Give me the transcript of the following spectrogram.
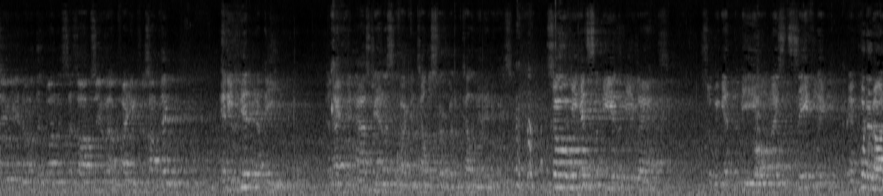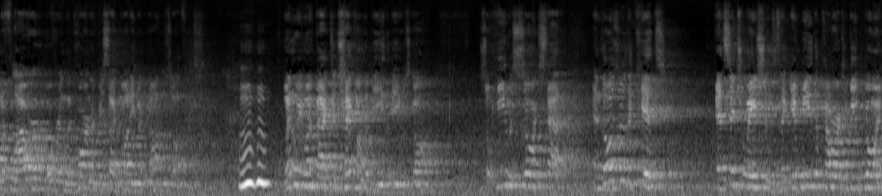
everybody you know, the one that says oh, OPSEU, I'm fighting for something, and he hit a bee. And I didn't ask Janice if I can tell the story, but I'm telling it anyways. So he hits the bee, and the bee lands. So we get the bee all nice and safely and put it on a flower over in the corner beside Monte McNaughton's office. Mm-hmm. When we went back to check on the bee, the bee was gone. So he was so ecstatic. And those are the kids and situations that give me the power to keep going.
